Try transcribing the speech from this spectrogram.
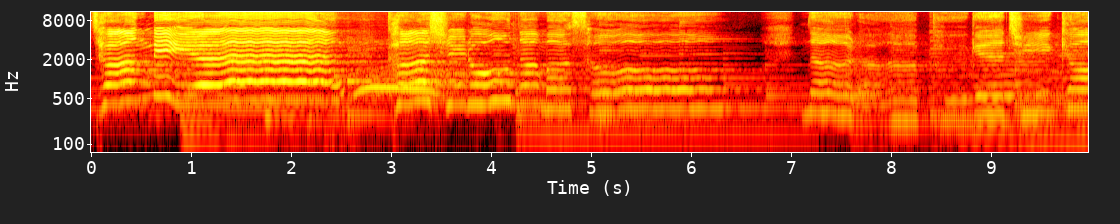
장미에 가시로 남아서 날 아프게 지켜.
